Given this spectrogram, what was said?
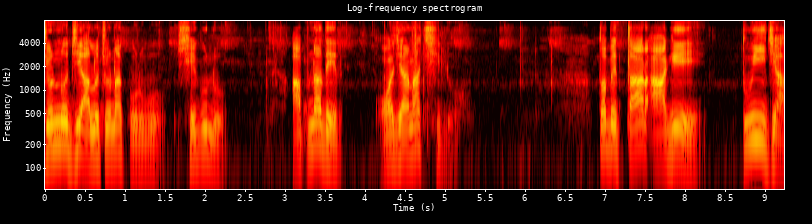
জন্য যে আলোচনা করব সেগুলো আপনাদের অজানা ছিল। তবে তার আগে তুই যা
